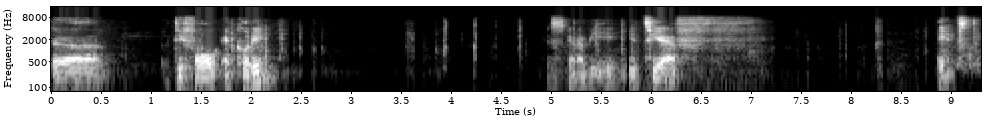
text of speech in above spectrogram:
the default encoding is gonna be UTF 8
